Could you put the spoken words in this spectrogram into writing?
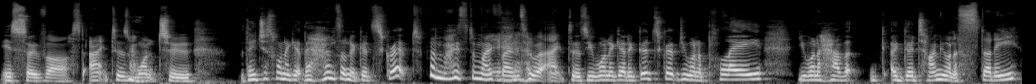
is so vast actors mm. want to they just want to get their hands on a good script for most of my friends who are actors. You want to get a good script, you want to play, you want to have a, good time, you want to study.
